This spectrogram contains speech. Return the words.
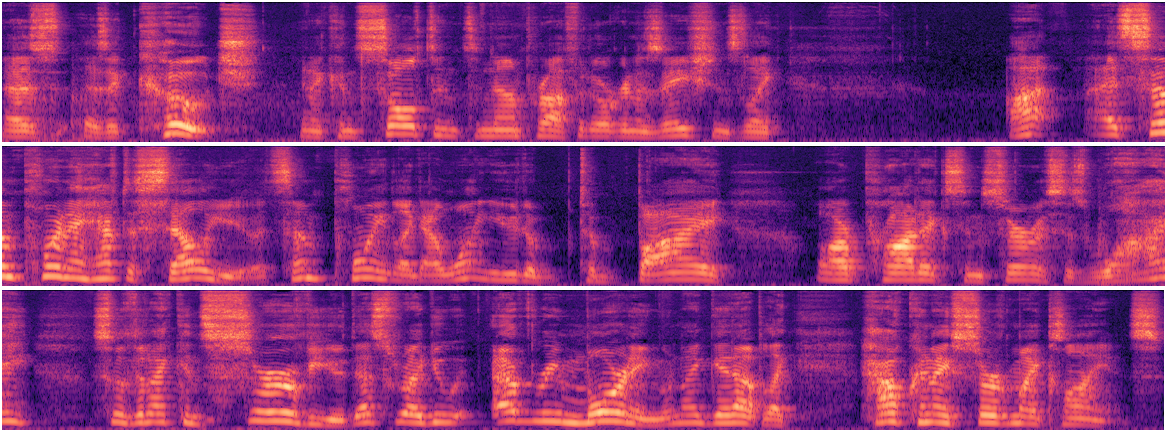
as, as a coach and a consultant to nonprofit organizations. Like, I, at some point, I have to sell you. At some point, like, I want you to, to buy our products and services. Why? So that I can serve you. That's what I do every morning when I get up. Like, how can I serve my clients?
